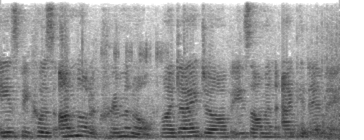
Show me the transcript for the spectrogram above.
is because I'm not a criminal. My day job is I'm an academic.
